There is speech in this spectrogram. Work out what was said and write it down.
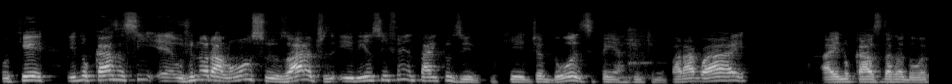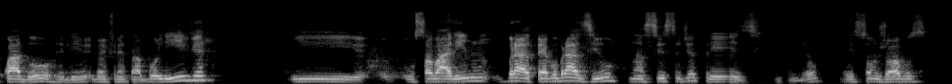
Porque, e no caso, assim, é, o Júnior Alonso e os árabes iriam se enfrentar, inclusive, porque dia 12 tem Argentina e Paraguai, aí no caso da, do Equador, ele vai enfrentar a Bolívia, e o Savarino pega o Brasil na sexta, dia 13, entendeu? Esses são jogos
